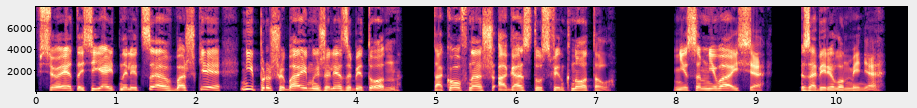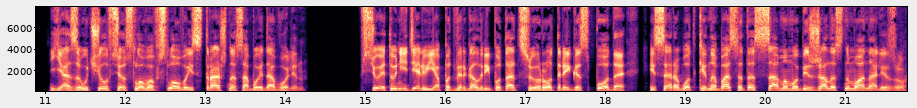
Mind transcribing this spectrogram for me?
Все это сияет на лице, а в башке непрошибаемый железобетон. Таков наш Агастус Финкнотл. «Не сомневайся», — заверил он меня. «Я заучил все слово в слово и страшно собой доволен. Всю эту неделю я подвергал репутацию Ротари Господа и сэра Уоткина Бассета самому безжалостному анализу.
